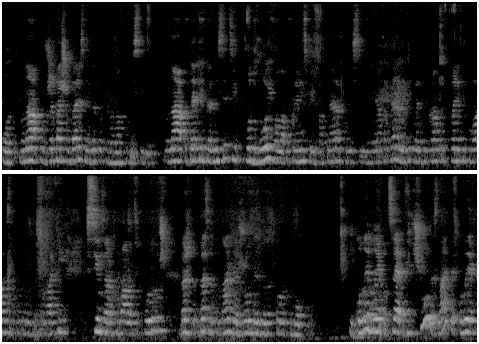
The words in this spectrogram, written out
От, вона вже 1 березня виплатила нам комісійні. Вона декілька місяців подвоювала українським партнерам комісійні. Вона партнерам, які кваліфікувалися на подорож до Словакії, всім зарахувала цю подорож без, без виконання жодних додаткових умов. І коли ми оце відчули, знаєте, коли,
